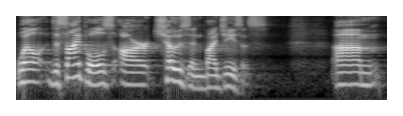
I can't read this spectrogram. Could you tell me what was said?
Well, disciples are chosen by Jesus. Um,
